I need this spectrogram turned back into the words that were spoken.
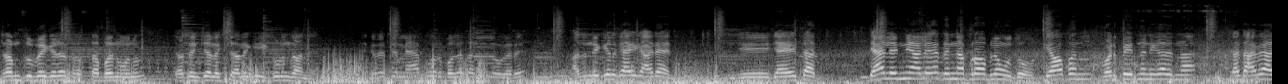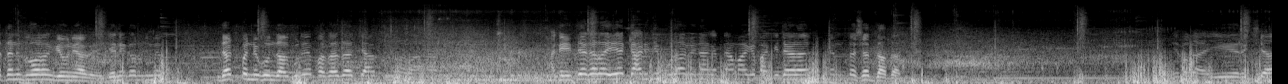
ड्रम्स उभे केलेत रस्ता बंद म्हणून. तेव्हा त्यांच्या लक्षात आलं की इकडून जाणं आहे. इकडे ते मॅपवर बघत असेल वगैरे. अजून देखील काही गाड्या आहेत जे ज्या येतात त्या लेनने आले का त्यांना प्रॉब्लेम होतो. किंवा पण वडपे इथनं निघालेत ना त्या डाव्या हातानेच वरून घेऊन यावे. जेणेकरून तुम्ही झट पण निघून जाल कुठे पदाचा चान्स तुम्हाला आणि इथे कसं एक गाडीची पुढा विना त्यामागे बाकीच्या गाड्या सेम तशाच जातात. हे बघा ही रिक्षा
